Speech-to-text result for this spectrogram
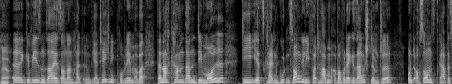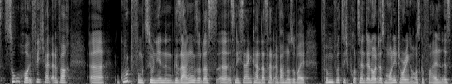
Ja. äh, gewesen sei, sondern halt irgendwie ein Technikproblem. Aber danach kam dann Demol, die jetzt keinen guten Song geliefert haben, aber wo der Gesang stimmte. Und auch sonst gab es zu häufig halt einfach äh, gut funktionierenden Gesang, sodass äh, es nicht sein kann, dass halt einfach nur so bei 45 Prozent der Leute das Monitoring ausgefallen ist.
